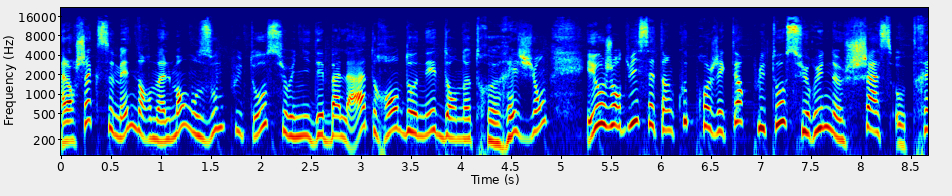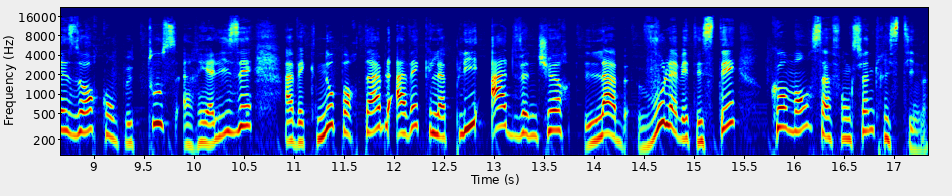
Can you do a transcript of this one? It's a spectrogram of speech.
Alors chaque semaine, normalement, on zoome plutôt sur une idée balade, randonnée dans notre région. Et aujourd'hui, c'est un coup de projecteur plutôt sur une chasse au trésor qu'on peut tous réaliser avec nos portables, avec l'appli Adventure Lab. Vous l'avez testé. Comment ça fonctionne Christine?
